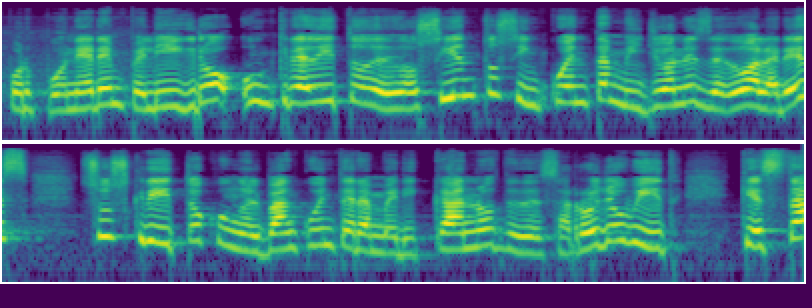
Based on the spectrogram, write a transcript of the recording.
por poner en peligro un crédito de 250 millones de dólares suscrito con el Banco Interamericano de Desarrollo BID que está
